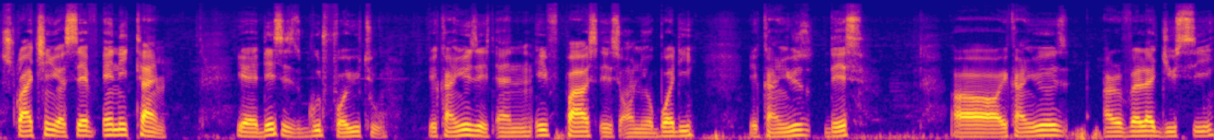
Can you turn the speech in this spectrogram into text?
scratching yourself anytime. Yeah this is good for you too. You can use it and if pus is on your body you can use this. Uh you can use aloe vera juicy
